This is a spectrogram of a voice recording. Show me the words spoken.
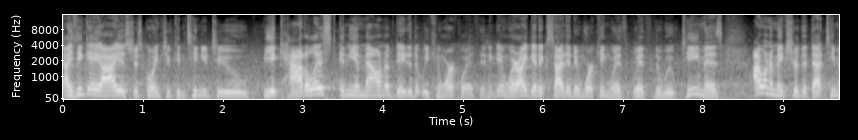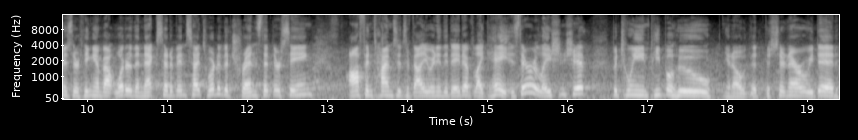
I think AI is just going to continue to be a catalyst in the amount of data that we can work with. And again, where I get excited in working with, with the Whoop team is I want to make sure that that team, as they're thinking about what are the next set of insights, what are the trends that they're seeing, oftentimes it's evaluating the data of like, hey, is there a relationship between people who, you know, the, the, scenario we did,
